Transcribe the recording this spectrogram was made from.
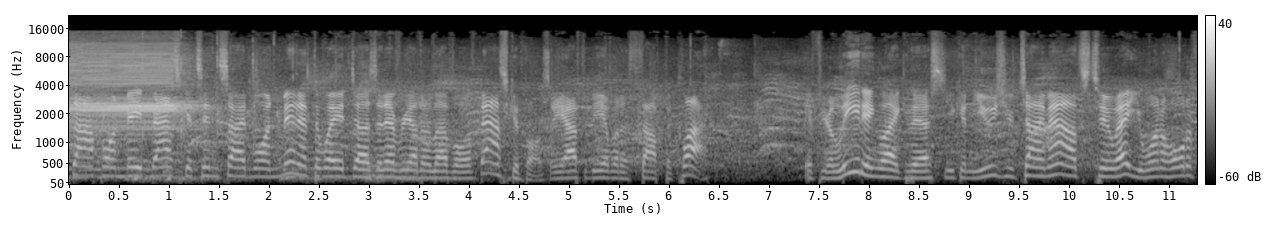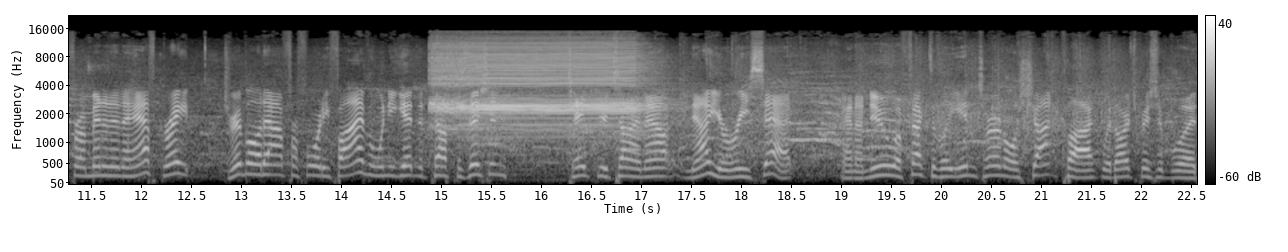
stop on made baskets inside one minute the way it does at every other level of basketball. So you have to be able to stop the clock. If you're leading like this, you can use your timeouts to, hey, you want to hold it for a minute and a half? Great. Dribble it out for 45, and when you get in a tough position, take your timeout. Now you're reset, and a new, effectively internal shot clock with Archbishop Wood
